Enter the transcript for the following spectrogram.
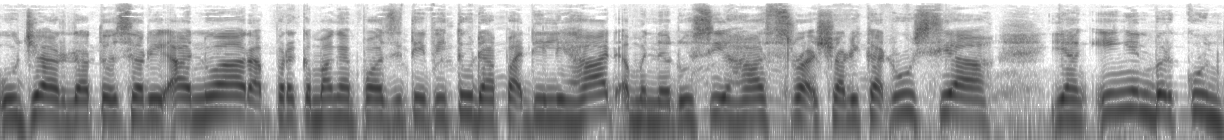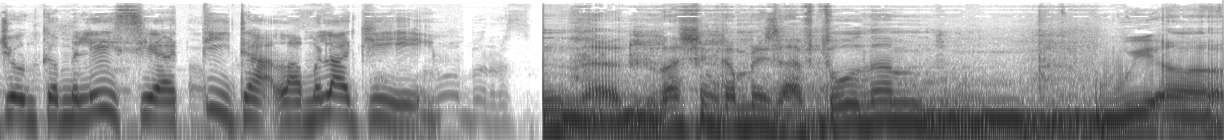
Ujar Datuk Seri Anwar, perkembangan positif itu dapat dilihat menerusi hasrat syarikat Rusia yang ingin berkunjung ke Malaysia tidak lama lagi. Russian companies, I've told them, we are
